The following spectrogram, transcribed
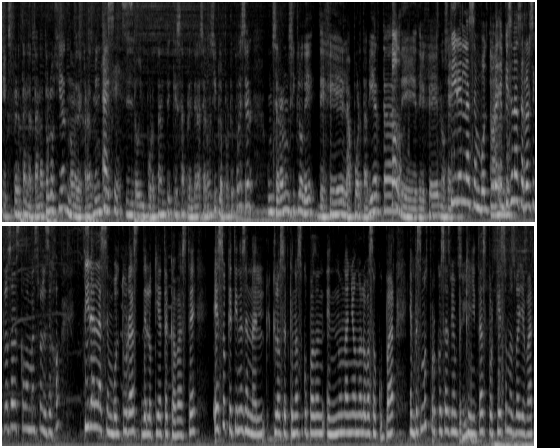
Experta en la tanatología, no me dejarás mentir. Así es. Lo importante que es aprender a cerrar un ciclo, porque puede ser un cerrar un ciclo de dejé la puerta abierta, Todo. de dejé, no sé. Tiren las envolturas, Algo. empiecen a cerrar ciclos. ¿Sabes cómo, maestro, les dejo? Tira las envolturas de lo que ya te acabaste. Eso que tienes en el closet que no has ocupado en, en un año no lo vas a ocupar. Empecemos por cosas bien pequeñitas porque eso nos va a llevar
